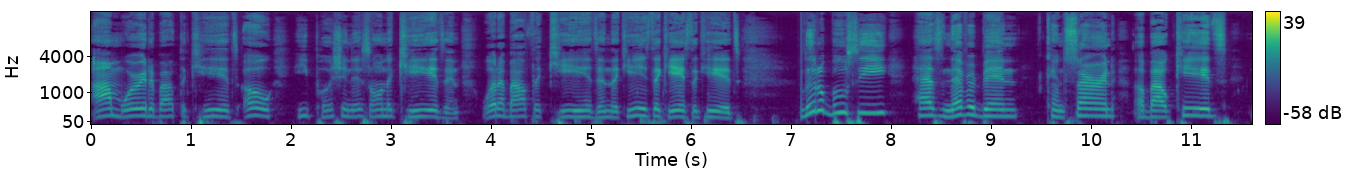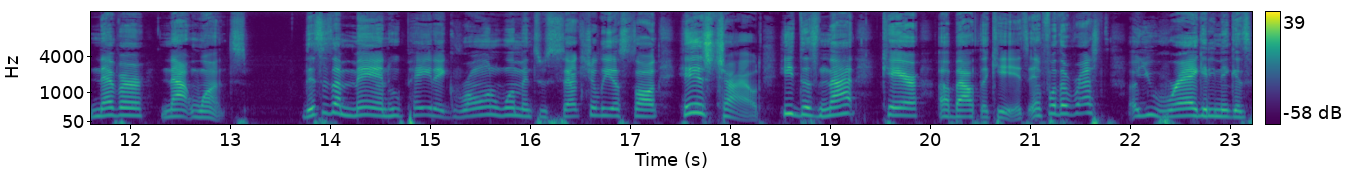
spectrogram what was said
I'm worried about the kids. Oh, he pushing this on the kids and what about the kids and the kids, the kids, the kids." Little Boosie has never been concerned about kids, never, not once. This is a man who paid a grown woman to sexually assault his child. He does not care about the kids. And for the rest of you raggedy niggas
